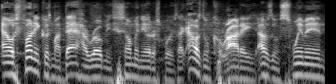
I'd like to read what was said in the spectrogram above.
And it was funny because my dad had wrote me so many other sports. Like I was doing karate, I was doing swimming,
